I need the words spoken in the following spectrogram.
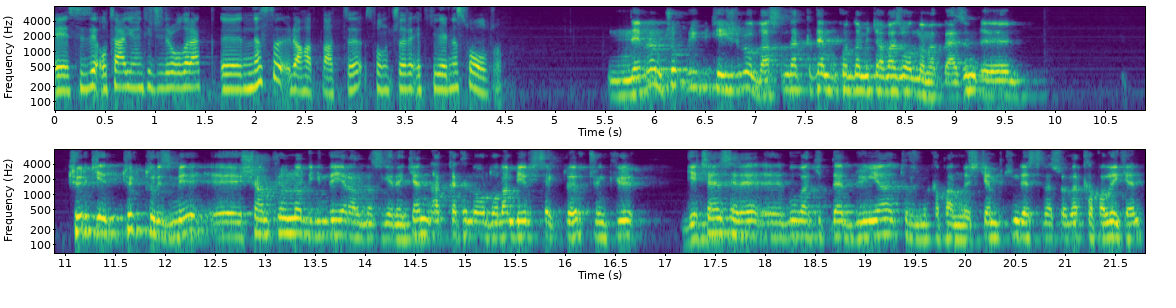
e, sizi otel yöneticileri olarak e, nasıl rahatlattı? Sonuçları, etkileri nasıl oldu? Nevram çok büyük bir tecrübe oldu. Aslında hakikaten bu konuda mütevazı olmamak lazım. Ee, Türkiye, Türk turizmi e, Şampiyonlar Ligi'nde yer alması gereken hakikaten orada olan bir sektör. Çünkü geçen sene e, bu vakitler dünya turizmi kapanmışken, bütün destinasyonlar kapalıyken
